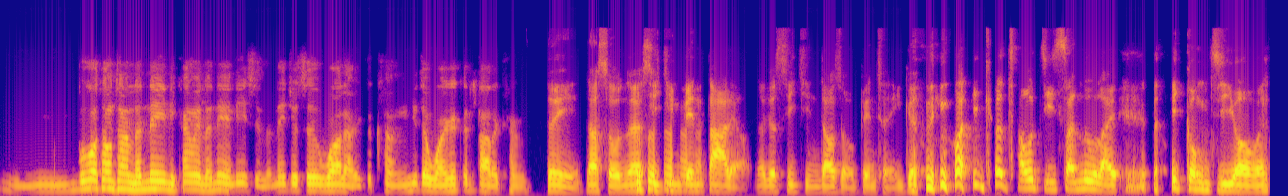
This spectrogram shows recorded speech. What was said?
嗯，不过通常人类，你看回人类的历史，人类就是挖了一个坑，又再挖一个更大的坑。对，那时候那细菌变大了，那个细菌到时候变成一个 另外一个超级生物来来攻击我们。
